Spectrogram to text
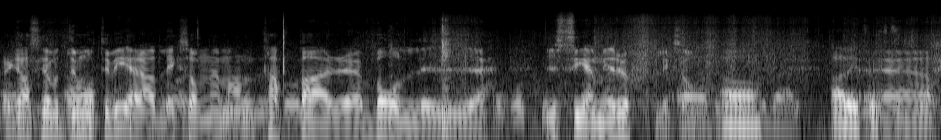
är ganska demotiverad liksom när man tappar eh, boll i, i semiruff liksom. Ja, ja det är tufft.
